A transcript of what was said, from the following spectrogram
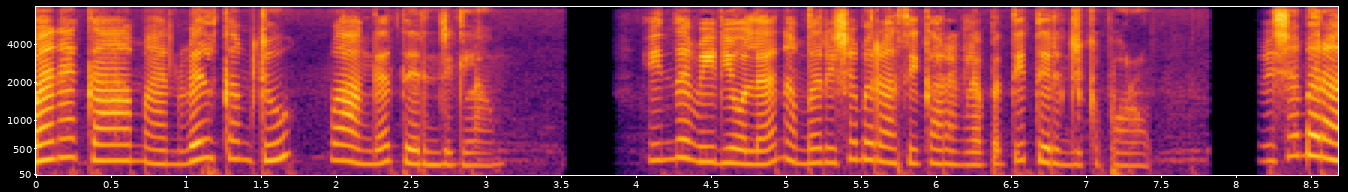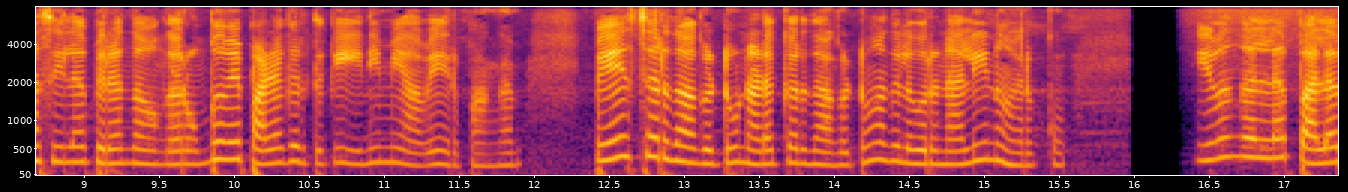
வணக்கம் அண்ட் வெல்கம் டு வாங்க தெரிஞ்சுக்கலாம். இந்த வீடியோவில் நம்ம ரிஷபராசிக்காரங்களை பற்றி தெரிஞ்சுக்க போகிறோம் ரிஷபராசியில் பிறந்தவங்க ரொம்பவே பழகிறதுக்கு இனிமையாகவே இருப்பாங்க. பேசுகிறதாகட்டும் நடக்கிறதாகட்டும் அதில் ஒரு நளினம் இருக்கும். இவங்களில் பல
